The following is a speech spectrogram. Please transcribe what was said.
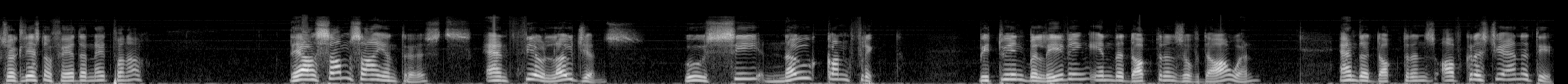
So ek lees nou verder net vannacht. There are some scientists and theologians who see no conflict between believing in the doctrines of Darwin and the doctrines of Christianity.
